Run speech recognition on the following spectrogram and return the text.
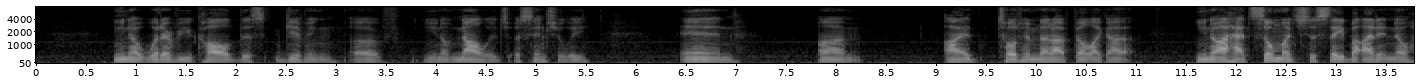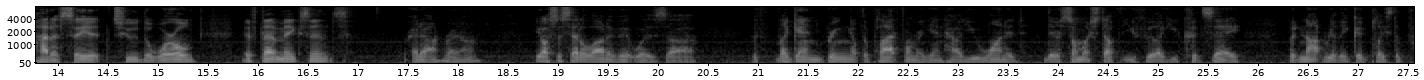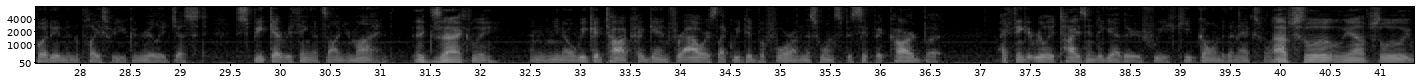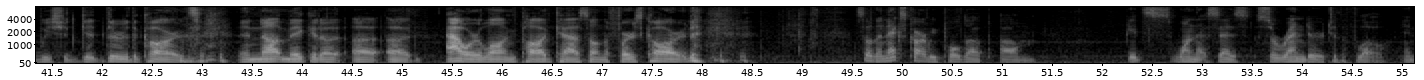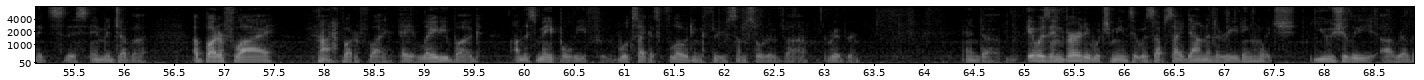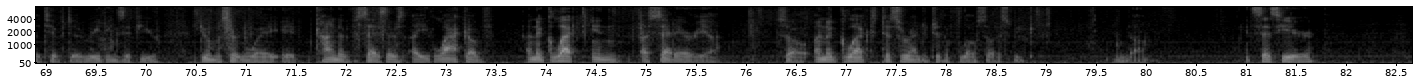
you know, whatever you call this giving of, you know, knowledge essentially. And um, I told him that I felt like I, you know, I had so much to say, but I didn't know how to say it to the world, if that makes sense. Right on, right on. You also said a lot of it was, uh, the, again, bringing up the platform again, how you wanted, there's so much stuff that you feel like you could say, but not really a good place to put it in a place where you can really just speak everything that's on your mind. Exactly. And, you know, we could talk again for hours like we did before on this one specific card, but I think it really ties in together if we keep going to the next one. Absolutely, absolutely. We should get through the cards and not make it a, a, a hour long podcast on the first card. So the next card we pulled up, um, it's one that says "surrender to the flow," and it's this image of a, a butterfly, not a butterfly, a ladybug on this maple leaf. It looks like it's floating through some sort of uh, river. And uh, it was inverted, which means it was upside down in the reading. Which usually, uh, relative to readings, if you do them a certain way, it kind of says there's a lack of a neglect in a set area. So a neglect to surrender to the flow, so to speak. And um, it says here,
